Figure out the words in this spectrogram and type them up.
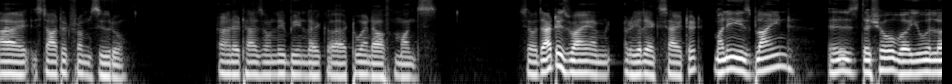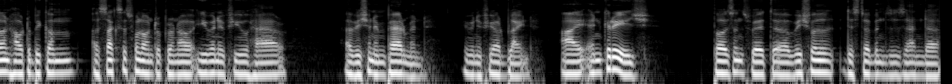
i started from zero. And it has only been like uh, two and a half months. So that is why i'm really excited. Money is blind is the show where you will learn how to become a successful entrepreneur even if you have a vision impairment even if you are blind. I encourage persons with uh, visual disturbances and uh,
